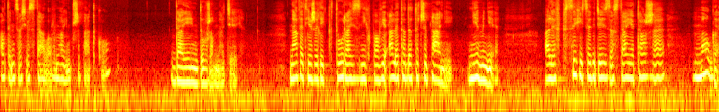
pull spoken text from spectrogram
o tym, co się stało w moim przypadku, daje im dużą nadzieję. Nawet jeżeli któraś z nich powie, ale to dotyczy pani, nie mnie, ale w psychice gdzieś zostaje to, że mogę,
